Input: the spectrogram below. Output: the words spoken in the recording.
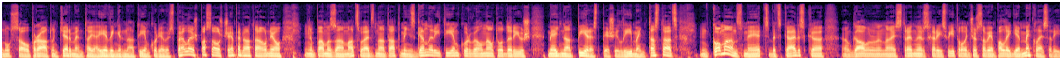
nu, savu prātu un ķermeni tajā ievingrināt tiem, kur jau ir spēlējuši pasaules čempionātā, un jau mm, pamazām atsvaidzināt atmiņas gan arī tiem, kur vēl nav to darījuši mēģināt pierast pie šī līmeņa. Tas tāds mm, komandas mērķis, bet skaidrs, ka mm, galvenais treneris Harijs Vitoļņš ar saviem palīgiem meklēs arī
